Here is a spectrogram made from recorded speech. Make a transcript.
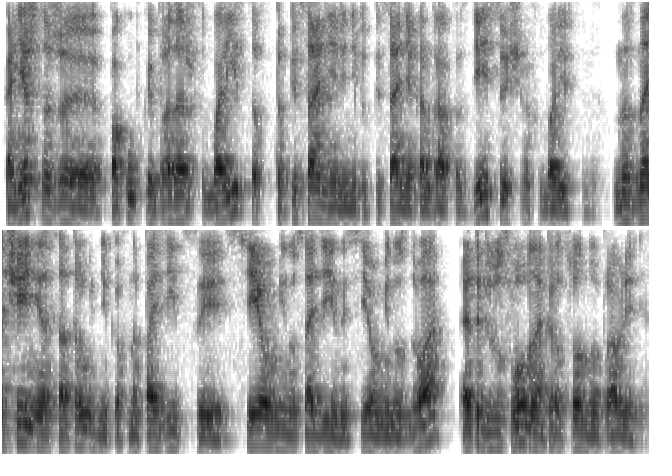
Конечно же, покупка и продажа футболистов, подписание или не подписание контрактов с действующими футболистами, назначение сотрудников на позиции SEO-1 и SEO-2 – это, безусловно, операционное управление.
